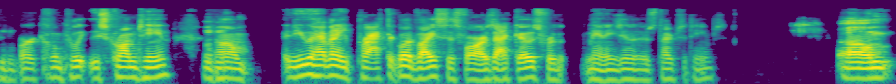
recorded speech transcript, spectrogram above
Mhm. or completely scrum team. Mhm. Um, do you have any practical advice as far as that goes for managing those types of teams? Um,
